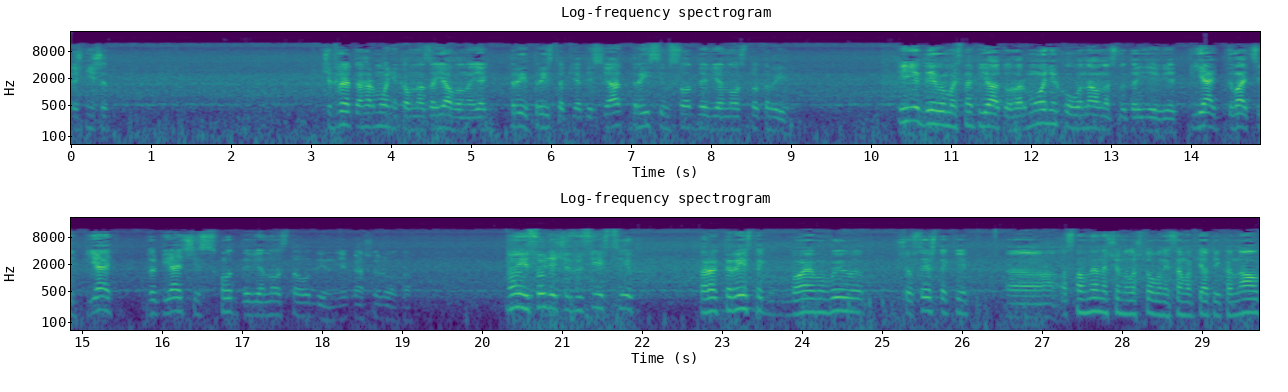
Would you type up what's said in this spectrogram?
точніше, четверта гармоніка в нас заявлена як 3350, 3793. І дивимось на п'яту гармоніку, вона у нас видає від 5,25 до 5,691, яка широка. Ну і судячи з усіх цих характеристик, маємо виявити, що все ж таки е, основне, на що налаштований саме п'ятий канал,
